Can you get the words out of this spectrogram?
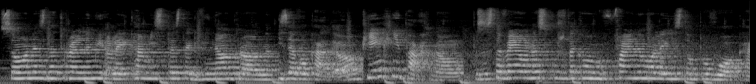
Są one z naturalnymi olejkami z pestek winogron i z awokado. Pięknie pachną. Pozostawiają na skórze taką fajną, oleistą powłokę.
